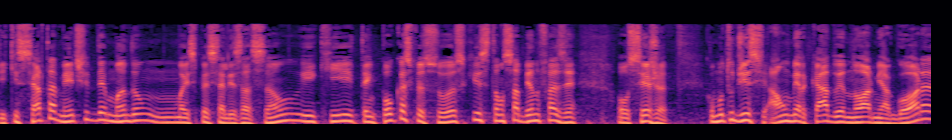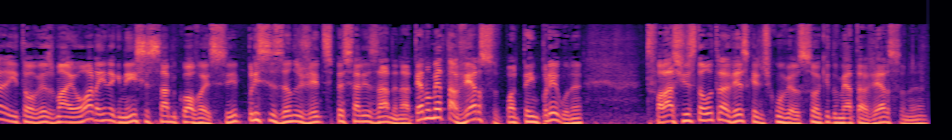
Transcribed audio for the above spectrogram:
e que certamente demandam uma especialização e que tem poucas pessoas que estão sabendo fazer. Ou seja, como tu disse, há um mercado enorme agora e talvez maior ainda, que nem se sabe qual vai ser, precisando de gente especializada. Né? Até no metaverso pode ter emprego, né? Tu falaste isso da outra vez que a gente conversou aqui do metaverso, né?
